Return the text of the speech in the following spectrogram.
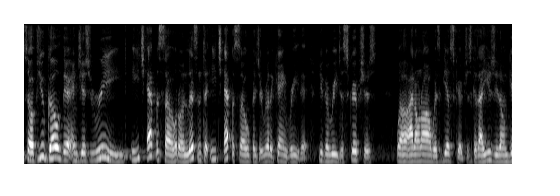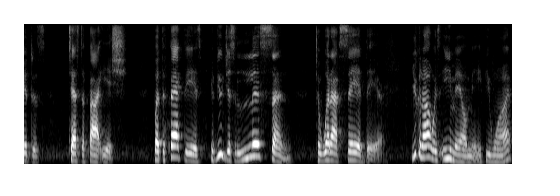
So if you go there and just read each episode or listen to each episode, because you really can't read it, you can read the scriptures. Well, I don't always give scriptures because I usually don't get this testify ish. But the fact is, if you just listen to what I've said there, you can always email me if you want.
